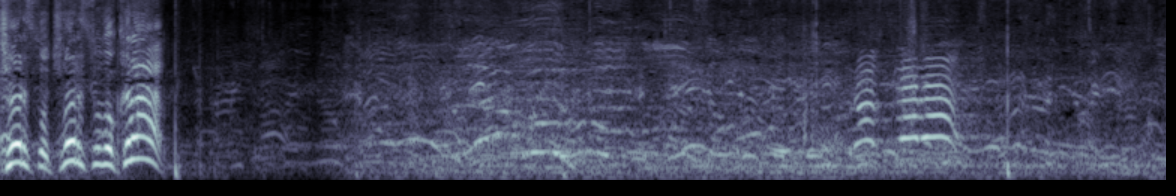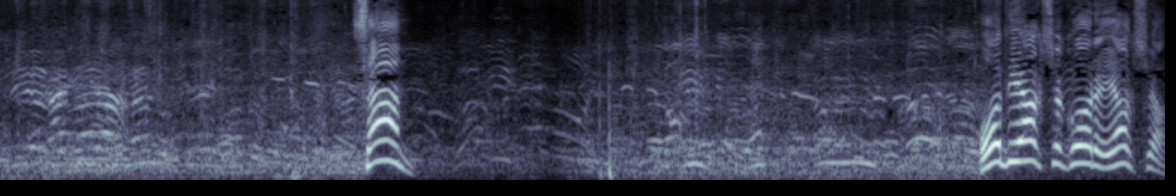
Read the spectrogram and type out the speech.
Čvrsto, čvrsto do kraja! Sam! Odi Jakša gore, Jakša!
